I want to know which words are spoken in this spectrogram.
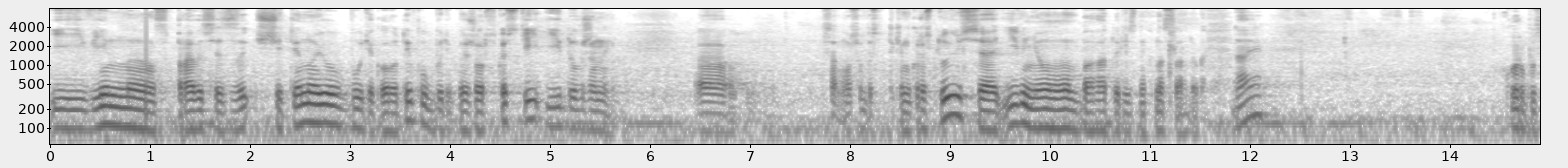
і він е, справиться з щитиною будь-якого типу, будь-якої жорсткості і довжини. Е, Сам особисто таким користуюся, і в нього багато різних насадок. Далі корпус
